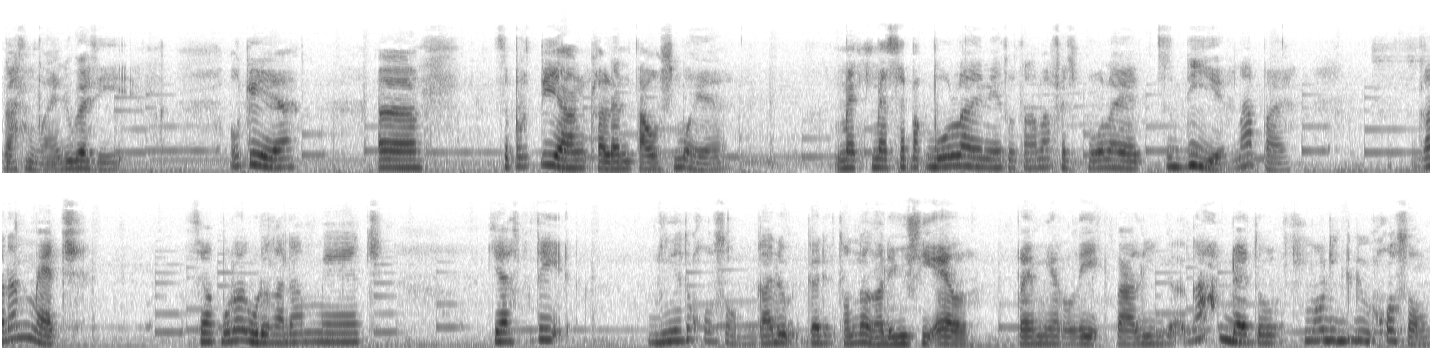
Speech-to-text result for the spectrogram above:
nggak semuanya juga sih. Oke ya uh, seperti yang kalian tahu semua ya match match sepak bola ini terutama fans bola ya sedih ya. Kenapa? Ya gak match. Sepak bola udah gak ada match ya seperti dunia tuh kosong. Gak ada gak ada contoh gak ada UCL Premier League La Liga. Gak ada tuh. Semua liga juga kosong.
